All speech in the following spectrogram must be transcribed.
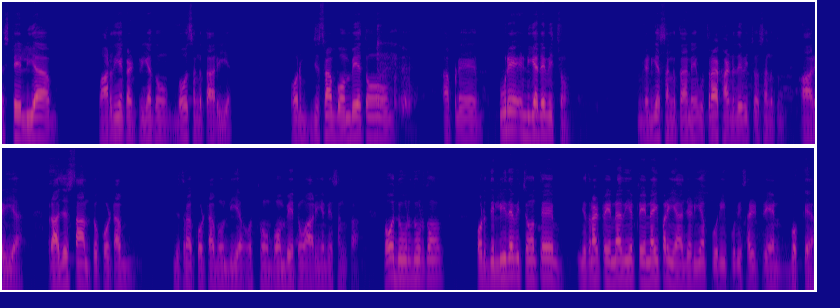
ਆਸਟ੍ਰੇਲੀਆ ਬਾਹਰ ਦੀਆਂ ਕੰਟਰੀਆਂ ਤੋਂ ਬਹੁਤ ਸੰਗਤ ਆ ਰਹੀ ਹੈ ਔਰ ਜਿਸ ਤਰ੍ਹਾਂ ਬੰਬੇ ਤੋਂ ਆਪਣੇ ਪੂਰੇ ਇੰਡੀਆ ਦੇ ਵਿੱਚੋਂ ਜਿਹੜੀਆਂ ਸੰਗਤਾਂ ਨੇ, ਉੱਤਰਾਖੰਡ ਦੇ ਵਿੱਚੋਂ ਸੰਗਤ ਆ ਰਹੀ ਆ। ਰਾਜਸਥਾਨ ਤੋਂ ਕੋਟਾ, ਜਿਸ ਤਰ੍ਹਾਂ ਕੋਟਾ ਬੂੰਦੀ ਆ, ਉੱਥੋਂ ਬੰਬੇ ਤੋਂ ਆ ਰਹੀਆਂ ਨੇ ਸੰਗਤਾਂ। ਬਹੁਤ ਦੂਰ ਦੂਰ ਤੋਂ ਔਰ ਦਿੱਲੀ ਦੇ ਵਿੱਚੋਂ ਤੇ ਜਿਸ ਤਰ੍ਹਾਂ ਟ੍ਰੇਨਾਂ ਦੀਆਂ ਟ੍ਰੇਨਾਂ ਹੀ ਭਰੀਆਂ, ਜਿਹੜੀਆਂ ਪੂਰੀ ਪੂਰੀ ਸਾਰੀ ਟ੍ਰੇਨ ਬੁੱਕ ਆ।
